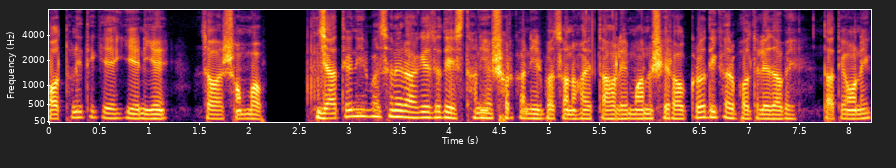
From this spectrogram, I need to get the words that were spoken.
অর্থনীতিকে এগিয়ে নিয়ে যাওয়া সম্ভব। জাতীয় নির্বাচনের আগে যদি স্থানীয় সরকার নির্বাচন হয়, তাহলে মানুষের অগ্রাধিকার বদলে যাবে। তাতে অনেক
